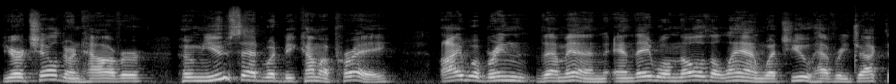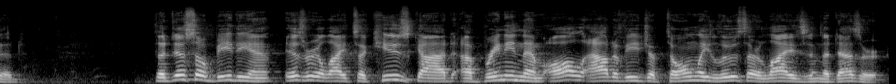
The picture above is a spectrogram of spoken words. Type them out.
Your children, however, whom you said would become a prey, I will bring them in, and they will know the land which you have rejected. The disobedient Israelites accused God of bringing them all out of Egypt to only lose their lives in the desert.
